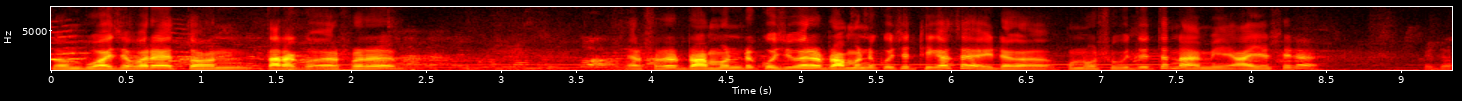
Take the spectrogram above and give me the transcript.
তখন বয়সে পরে তখন তারা এরপরে এরপরে ব্রাহ্মণটা কইছি পরে ব্রাহ্মণে কইছে ঠিক আছে এটা কোনো অসুবিধা হইতো না আমি আই আসি না এটা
